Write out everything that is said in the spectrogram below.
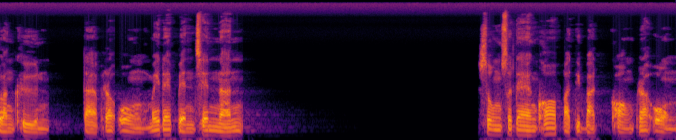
กลางคืน แต่พระองค์ไม่ได้เป็นเช่นนั้น ทรงแสดงข้อปฏิบัติของพระองค์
